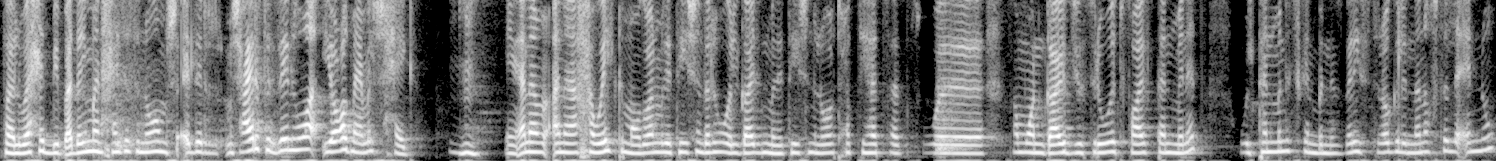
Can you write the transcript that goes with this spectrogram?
فالواحد بيبقى دايما حاسس إن هو مش قادر مش عارف إزاي إن هو يقعد ما يعملش حاجة. يعني أنا أنا حاولت موضوع ال meditation ده اللي هو ال guided meditation اللي هو تحطي headset و someone guides you through it 5 10 minutes وال 10 minutes كان بالنسبة لي struggle إن أنا أفصل لأنه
